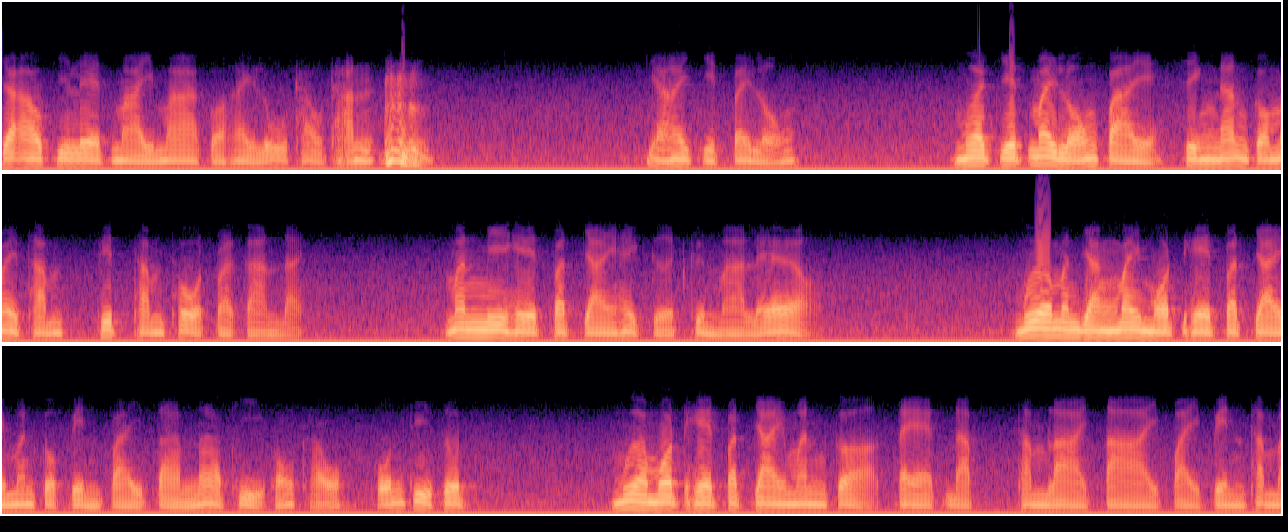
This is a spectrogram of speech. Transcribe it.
จะเอากิเลสใหม่มาก็ให้รู้เท่าทัน อย่าให้จิตไปหลง เมื่อจิตไม่หลงไป สิ่งนั้นก็ไม่ทำพิษทำโทษประการใด มันมีเหตุปัจจัยให้เกิดขึ้นมาแล้ว เมื่อมันยังไม่หมดเหตุปัจจัยมันก็เป็นไปตามหน้าที่ของเขา ผลที่สุด เมื่อหมดเหตุปัจจัยมันก็แตกดับ ทำลายตายไปเป็นธรรม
